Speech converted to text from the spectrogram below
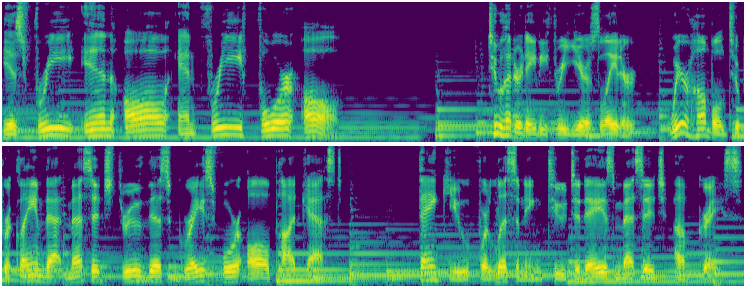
is free in all and free for all. 283 years later, we're humbled to proclaim that message through this Grace for All podcast. Thank you for listening to today's message of grace.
